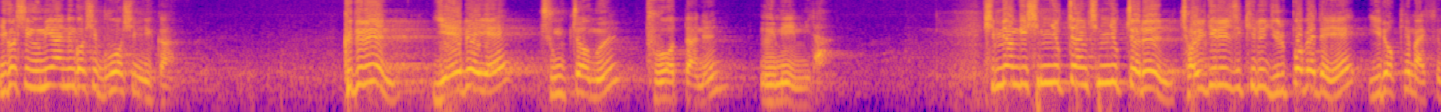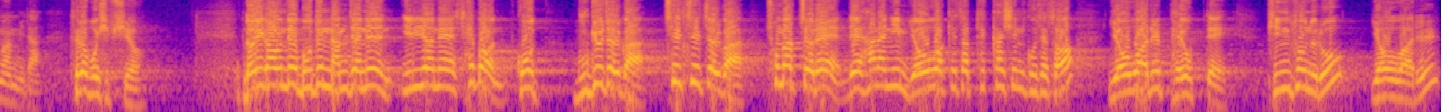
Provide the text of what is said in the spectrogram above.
이것이 의미하는 것이 무엇입니까? 그들은 예배에 중점을 두었다는 의미입니다. 신명기 16장 16절은 절기를 지키는 율법에 대해 이렇게 말씀합니다. 들어보십시오. 너희 가운데 모든 남자는 1년에 세 번, 곧 무교절과 칠칠절과 초막절에 내 하나님 여호와께서 택하신 곳에서 여호와를 배웁되 빈손으로 여호와를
